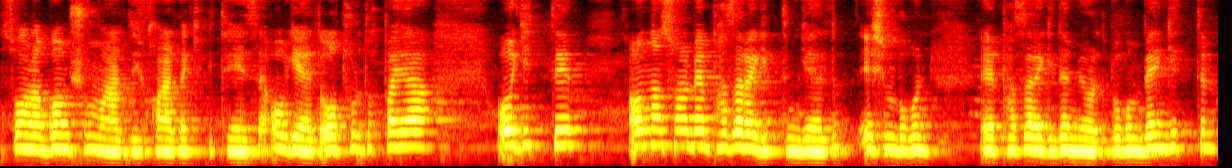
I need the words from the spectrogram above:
Sonra komşum vardı yukarıdaki bir teyze. O geldi oturduk bayağı. O gitti. Ondan sonra ben pazara gittim geldim. Eşim bugün e, pazara gidemiyordu. Bugün ben gittim.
